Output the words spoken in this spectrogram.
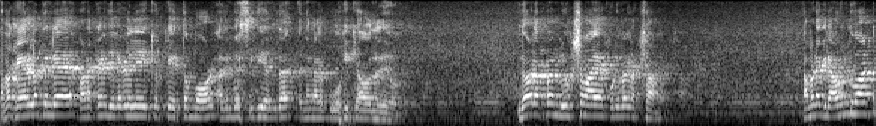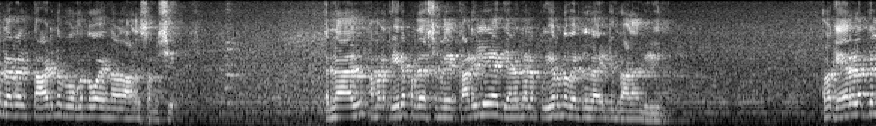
അപ്പോൾ കേരളത്തിന്റെ വടക്കൻ ജില്ലകളിലേക്കൊക്കെ എത്തുമ്പോൾ അതിന്റെ സ്ഥിതി എന്ത് എന്ന് ഊഹിക്കാവുന്നതേ ഉള്ളൂ. ഇതോടൊപ്പം രൂക്ഷമായ കുടിവെള്ളക്ഷാമം നമ്മുടെ ഗ്രൗണ്ട് വാട്ടർ ലെവൽ താഴ്ന്നു പോകുന്നുവോ എന്നതാണ് സംശയം. എന്നാൽ നമ്മുടെ തീരപ്രദേശങ്ങളിൽ കടലിലെ ജലനിരപ്പ് ഉയർന്നു വരുന്നതായിട്ടും കാണാൻ കഴിയുന്നു. അപ്പോൾ കേരളത്തിൽ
